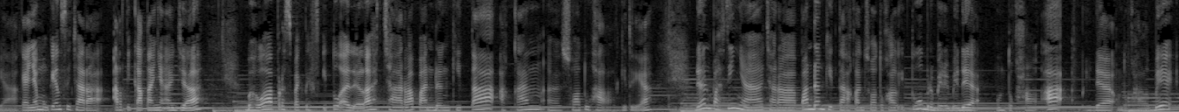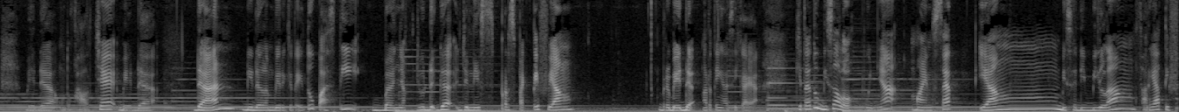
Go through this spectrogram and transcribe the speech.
Ya kayaknya mungkin secara arti katanya aja bahwa perspektif itu adalah cara pandang kita akan uh, suatu hal gitu ya. Dan pastinya cara pandang kita akan suatu hal itu berbeda-beda. Untuk hal A beda. Untuk hal B beda. Untuk hal C beda. Dan di dalam diri kita itu pasti banyak juga jenis perspektif yang berbeda ngerti gak sih? Kayak kita tuh bisa loh punya mindset yang bisa dibilang variatif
